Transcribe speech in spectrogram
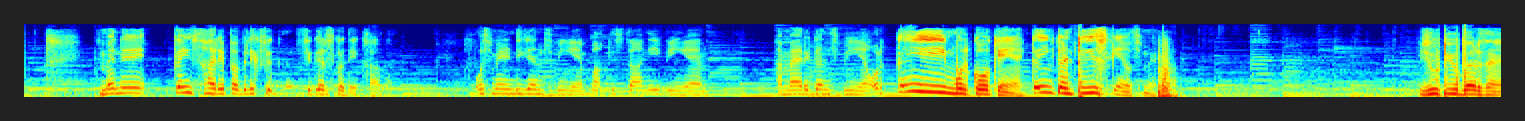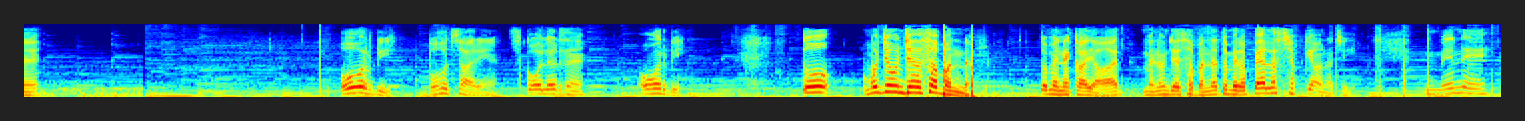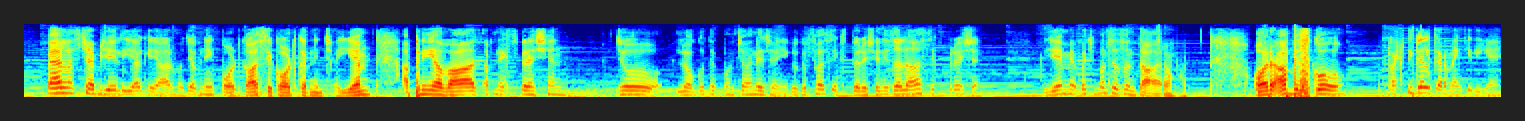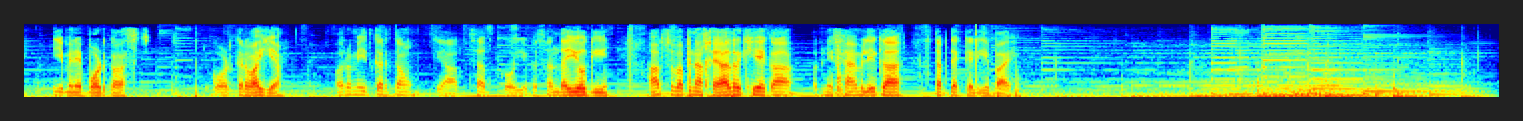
میں نے کئی سارے پبلک فگرس کو دیکھا ہوا۔ اس میں انڈینس بھی ہیں پاکستانی بھی ہیں۔ امریکنس بھی ہیں اور کئی ملکوں کے ہیں، کئی کنٹریز کے ہیں اس میں۔ یوٹیوبرز ہیں۔ اور بھی بہت سارے ہیں۔ اسکالرز ہیں۔ اور بھی۔ تو مجھے ان جیسا بننا تو میں نے کہا، یار، میں نے ان جیسا بننا تو میرا پہلا اسٹیپ کیا ہونا چاہیے؟ میں نے پہلا اسٹیپ یہ لیا کہ، یار، مجھے اپنی ایک پوڈ کاسٹ ریکارڈ کرنی چاہیے۔ اپنی آواز، اپنے ایکسپریشن جو لوگوں تک پہنچانے چاہیے، کیونکہ first expression is a last expression یہ میں بچپن سے سنتا آ رہا ہوں۔ اور اب اس کو پریکٹیکل کرنے کے لیے یہ میں نے پوڈ کاسٹ ریکارڈ کروائی ہے۔ اور امید کرتا ہوں کہ آپ سب کو یہ پسند آئی ہوگی۔ آپ سب اپنا خیال رکھیے گا، اپنی فیملی کا۔ تب تک کے لیے بائے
